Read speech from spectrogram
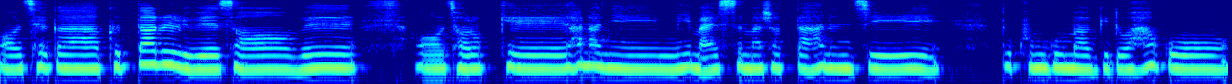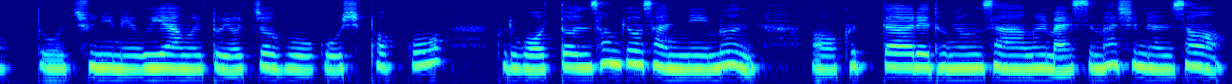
어, 제가 그 딸을 위해서 왜 어, 저렇게 하나님이 말씀하셨다 하는지 또 궁금하기도 하고 또 주님의 의향을 또 여쭤보고 싶었고 그리고 어떤 선교사님은 어, 그 딸의 동영상을 말씀하시면서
